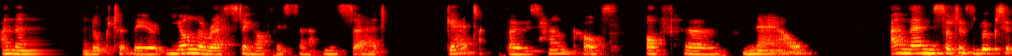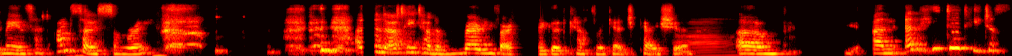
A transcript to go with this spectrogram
and then looked at the young arresting officer and said, Get those handcuffs off her now. And then sort of looked at me and said, I'm so sorry. and out he'd had a very, very good Catholic education. Um, and and he did, he just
